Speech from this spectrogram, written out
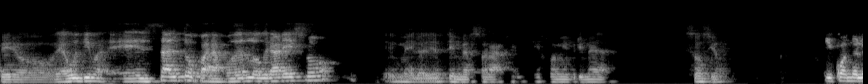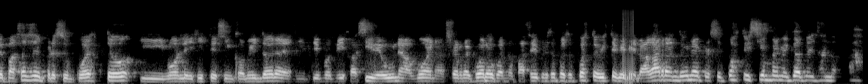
Pero de última, el salto para poder lograr eso eh, me lo dio este inversor Ángel, que fue mi primer socio. Y cuando le pasaste el presupuesto y vos le dijiste 5 mil dólares y el tipo te dijo así de una, bueno, yo recuerdo cuando pasé el presupuesto, viste que te lo agarran de una el presupuesto y siempre me quedo pensando, ah,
